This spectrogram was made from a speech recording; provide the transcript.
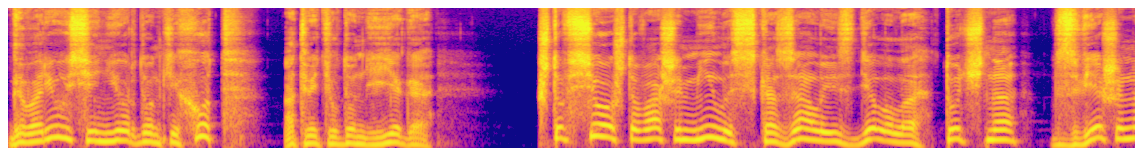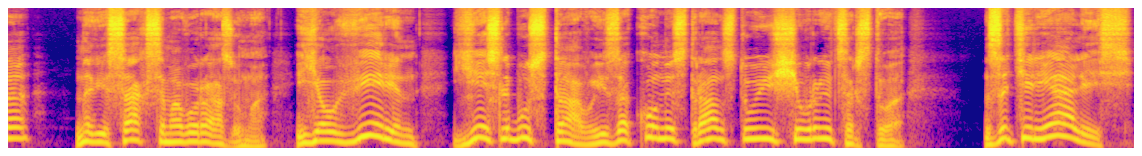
«Говорю, сеньор Дон Кихот», — ответил Дон Диего, — «что все, что ваша милость сказала и сделала, точно взвешено на весах самого разума, и я уверен, если бы уставы и законы странствующего рыцарства — затерялись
